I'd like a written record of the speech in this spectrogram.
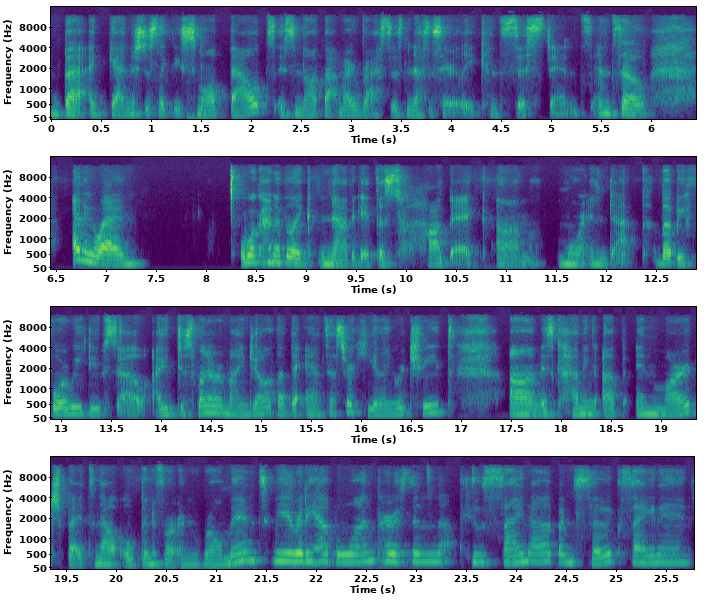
But again, it's just like these small bouts. It's not that my rest is necessarily consistent. And so, anyway, we'll kind of like navigate this topic um, more in depth. But before we do so, I just want to remind y'all that the Ancestor Healing Retreat um, is coming up in March, but it's now open for enrollment. We already have one person who signed up. I'm so excited.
